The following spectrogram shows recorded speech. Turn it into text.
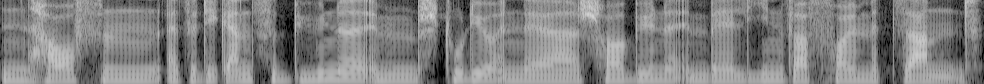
ein Haufen, also die ganze Bühne im Studio in der Schaubühne in Berlin war voll mit Sand.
